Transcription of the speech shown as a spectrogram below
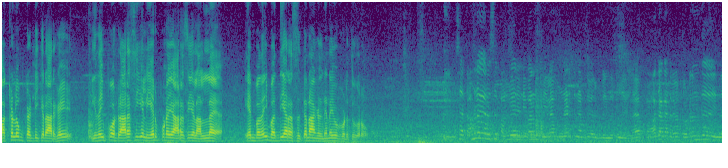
மக்களும் கண்டிக்கிறார்கள். இதை போன்ற அரசியல் ஏற்புடைய அரசியல் அல்ல என்பதை மத்திய அரசுக்கு நாங்கள் நினைவுபடுத்துகிறோம். தமிழக அரசு பல்வேறு நிவாரணப் முன்னெடுத்து நடத்தி வரக்கூடிய இந்த சூழ்நிலையில் பாஜக தலைவர் தொடர்ந்து இந்த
